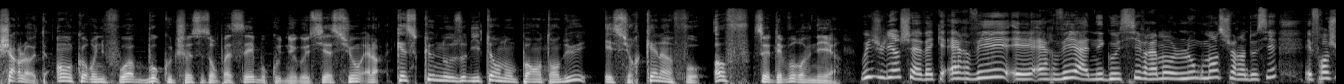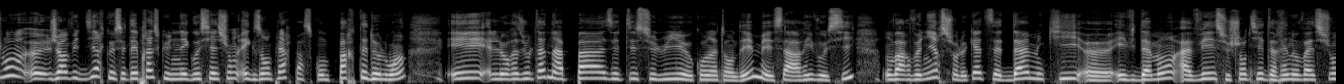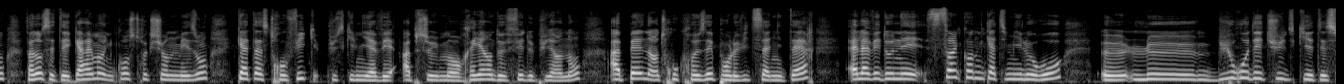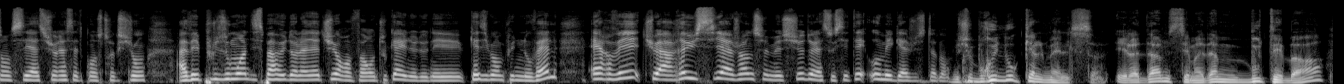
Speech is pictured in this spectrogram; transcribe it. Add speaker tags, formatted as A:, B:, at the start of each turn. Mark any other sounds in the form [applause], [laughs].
A: Charlotte, encore une fois, beaucoup de choses se sont passées, beaucoup de négociations. Alors, qu'est-ce que nos auditeurs n'ont pas entendu et sur quelle info off souhaitez-vous revenir?
B: Oui, Julien, je suis avec Hervé et Hervé a négocié vraiment longuement sur un dossier. Et franchement, euh, j'ai envie de dire que c'était presque une négociation exemplaire parce qu'on partait de loin et le résultat n'a pas été celui euh, qu'on attendait, mais ça arrive aussi. On va revenir sur le cas de cette dame qui, euh, évidemment, avait ce chantier de rénovation. Enfin non, c'était carrément une construction de maison catastrophique puisqu'il n'y avait absolument rien de fait depuis un an, à peine un trou creusé pour le vide sanitaire. Elle avait donné 54 000 euros. Euh, le bureau d'études qui était censé assurer cette construction avait plus ou moins disparu dans la nature. Enfin, en tout cas, il ne donnait quasiment plus de nouvelles. Hervé, tu as réussi à joindre ce monsieur de la société Omega, justement.
C: Monsieur Bruno Calmels. Et la dame, c'est Madame Bouteba.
